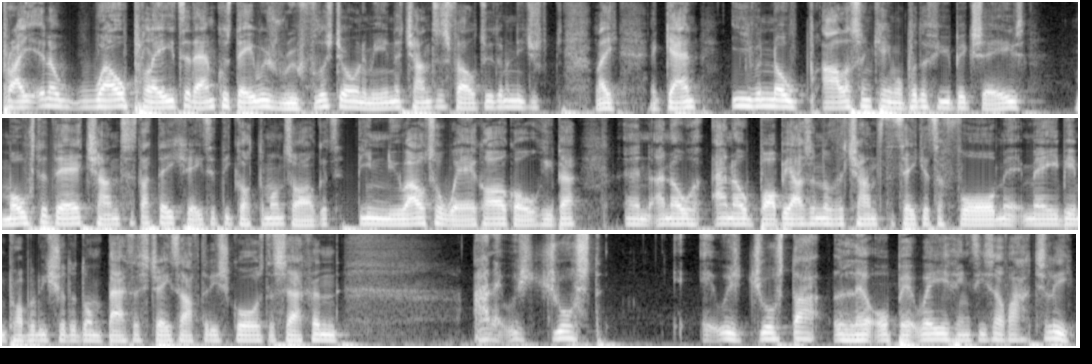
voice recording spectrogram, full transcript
Brighton are well played to them because they was ruthless, do you know what I mean? The chances fell to them and he just, like, again, even though Alisson came up with a few big saves, most of their chances that they created, they got them on target. They knew how to work our goalkeeper. And I know I know Bobby has another chance to take it to four, may- maybe, and probably should have done better straight after he scores the second. And it was just, it was just that little bit where you think to yourself, actually,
